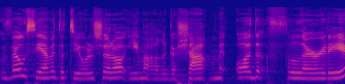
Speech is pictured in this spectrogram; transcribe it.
והוא סיים את הטיול שלו עם ההרגשה מאוד flirty.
